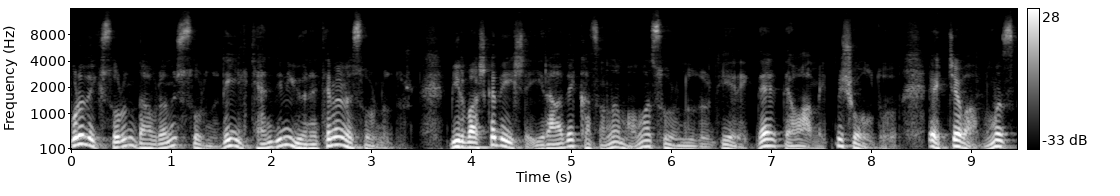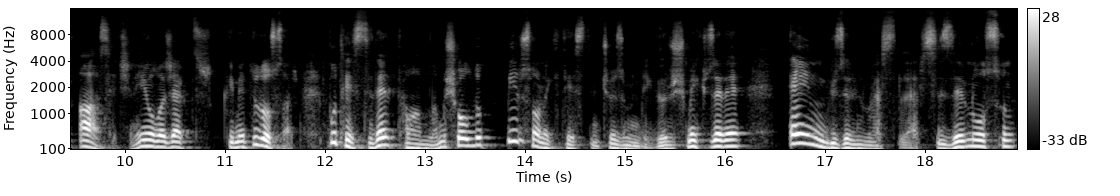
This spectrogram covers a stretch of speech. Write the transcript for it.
buradaki sorun davranış sorunu değil kendini yönetememe sorunudur. Bir başka deyişle irade kazanamama sorunudur diyerek de devam etmiş olduğu. Evet cevabımız A seçeneği olacaktır. Kıymetli dostlar bu testi de tamamlamış olduk. Bir sonraki testin çözümünde görüşmek üzere. En güzel üniversiteler sizlerin olsun.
